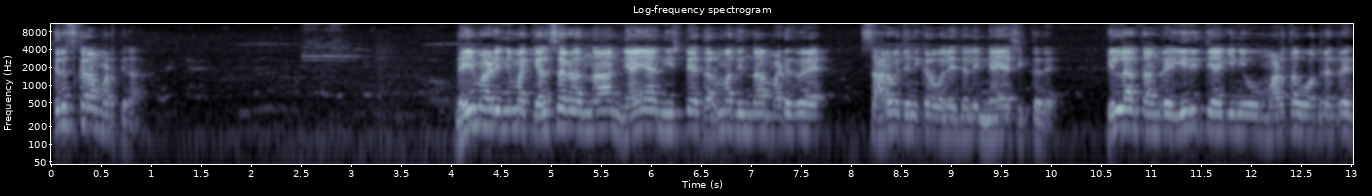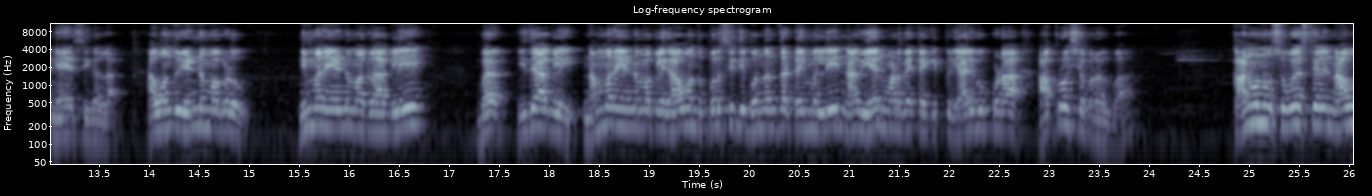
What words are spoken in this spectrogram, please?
ತಿರಸ್ಕಾರ ಮಾಡ್ತೀರಾ? ದಯಮಾಡಿ ನಿಮ್ಮ ಕೆಲಸಗಳನ್ನು ನ್ಯಾಯ ನಿಷ್ಠೆ ಧರ್ಮದಿಂದ ಮಾಡಿದರೆ ಸಾರ್ವಜನಿಕರ ವಲಯದಲ್ಲಿ ನ್ಯಾಯ ಸಿಗ್ತದೆ. ಇಲ್ಲ ಅಂತ ಅಂದ್ರೆ ಈ ರೀತಿಯಾಗಿ ನೀವು ಮಾಡ್ತಾ ಹೋದ್ರೆ ಅಂದ್ರೆ ನ್ಯಾಯ ಸಿಗಲ್ಲ. ಆ ಒಂದು ಹೆಣ್ಣು ಮಗಳು, ನಿಮ್ಮನೆ ಹೆಣ್ಣು ಮಗಳಾಗಲಿ, ಬ, ಇದಾಗಲಿ, ನಮ್ಮನೆ ಹೆಣ್ಣು ಮಕ್ಕಳಿಗೆ ಆ ಒಂದು ಪರಿಸ್ಥಿತಿ ಬಂದಂಥ ಟೈಮಲ್ಲಿ ನಾವು ಏನು ಮಾಡಬೇಕಾಗಿತ್ತು? ಯಾರಿಗೂ ಕೂಡ ಆಕ್ರೋಶ ಬರಲ್ವಾ? ಕಾನೂನು ಸುವ್ಯವಸ್ಥೆಯಲ್ಲಿ ನಾವು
